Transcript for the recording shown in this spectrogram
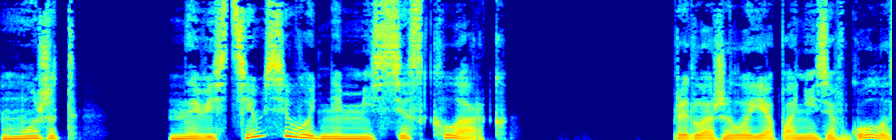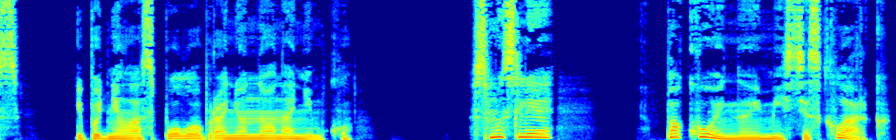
Может, навестим сегодня миссис Кларк? Предложила я, понизив голос, и подняла с полу оброненную анонимку. В смысле, покойная миссис Кларк.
